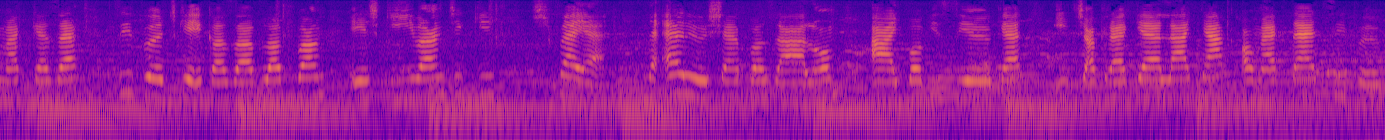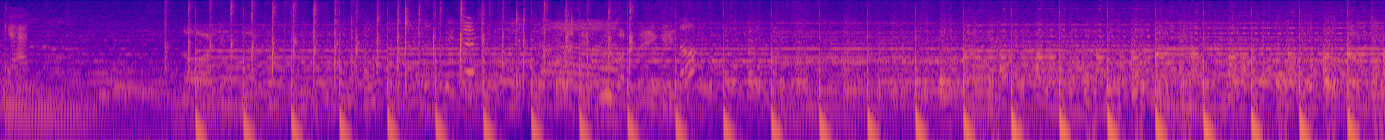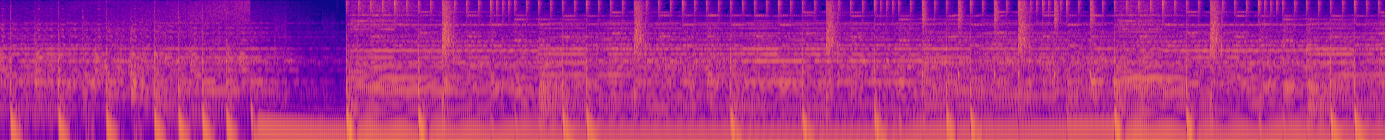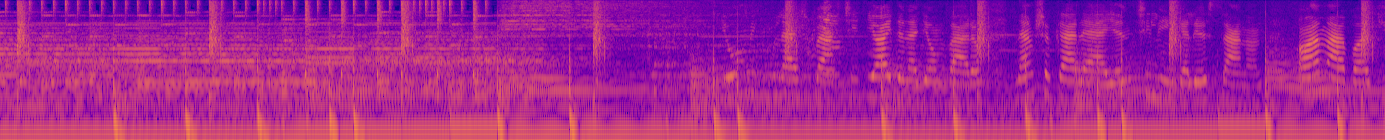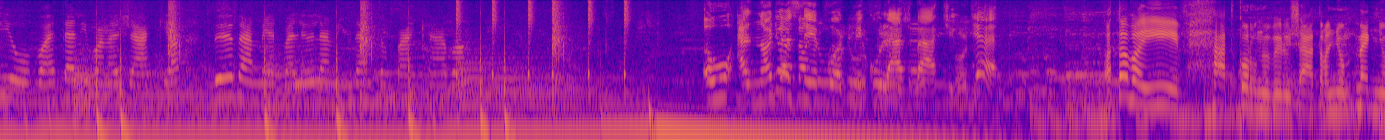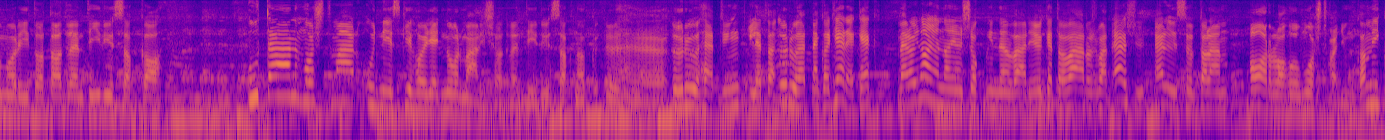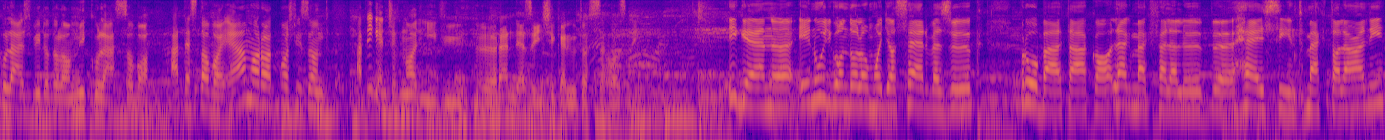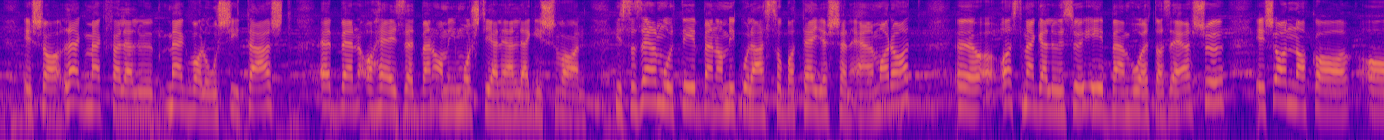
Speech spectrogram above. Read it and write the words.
Gyermekkezek, cipőcskék az ablakban, és kíváncsi kis feje. De erősebb az álom, ágyba viszi őket, így csak reggel látják a megtelt cipőket. Nagyon tavalyi év, hát koronavírus által nyom, megnyomorított adventi időszaka után most már úgy néz ki, hogy egy normális adventi időszaknak örülhetünk, illetve örülhetnek a gyerekek, mert hogy nagyon-nagyon sok minden várja őket a városban. Hát első, először talán arra, ahol most vagyunk. A Mikulás birodalom, Mikulás szoba. Hát ez tavaly elmaradt, most viszont hát igencsak nagy ívű rendezvény sikerült összehozni. Igen, én úgy gondolom, hogy a szervezők próbálták a legmegfelelőbb helyszínt megtalálni, és a legmegfelelőbb megvalósítást ebben a helyzetben, ami most jelenleg is van. Hisz az elmúlt évben a Mikulás szoba teljesen elmaradt, azt megelőző évben volt az első, és annak a,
